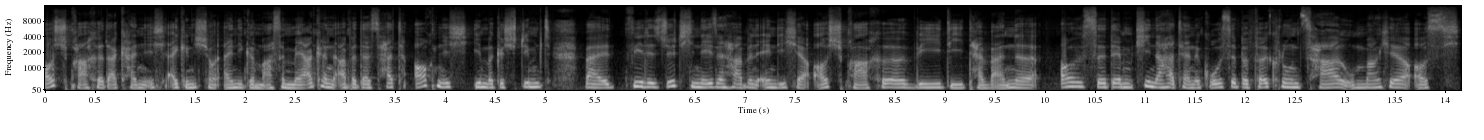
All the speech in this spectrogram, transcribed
Aussprache, da kann ich eigentlich schon einigermaßen merken. Aber das hat auch nicht immer gestimmt, weil viele Südchinesen haben ähnliche Aussprache wie die Taiwaner Außerdem, China hat eine große Bevölkerungszahl und manche aus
